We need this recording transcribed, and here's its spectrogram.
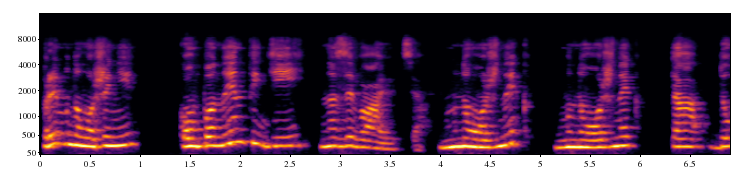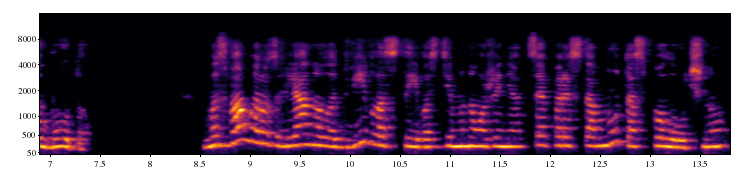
при множенні Компоненти дій називаються множник, множник та добуток. Ми з вами розглянули дві властивості множення це переставну та сполучну,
